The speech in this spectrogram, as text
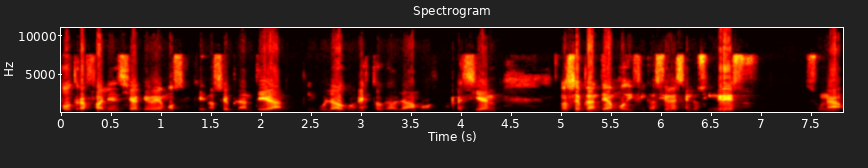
Otra falencia que vemos es que no se plantean, vinculado con esto que hablábamos recién, no se plantean modificaciones en los ingresos. Es una,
